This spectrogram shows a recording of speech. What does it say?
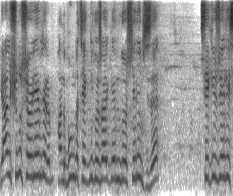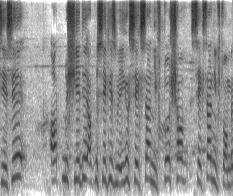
Yani şunu söyleyebilirim. Hani bunun da teknik özelliklerini göstereyim size. 850 cc 67 68 beygir 80 Nm şaf 80 Nm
